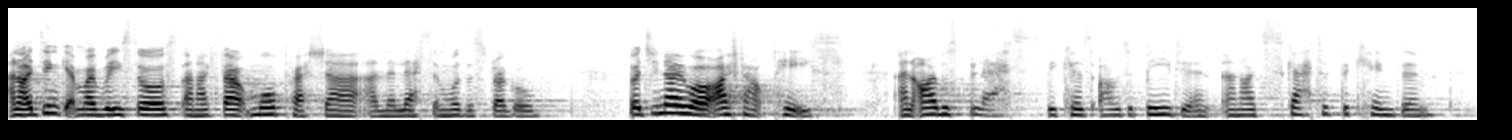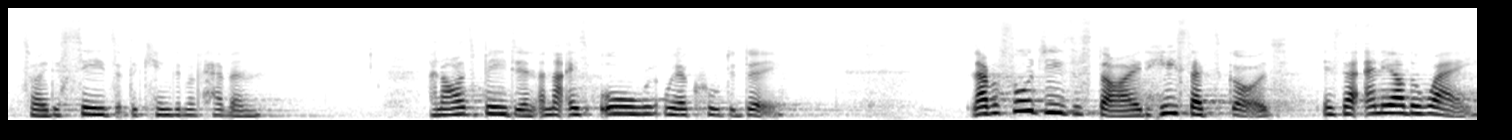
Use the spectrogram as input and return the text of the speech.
And I didn't get my resource, and I felt more pressure, and the lesson was a struggle. But you know what? I felt peace, and I was blessed because I was obedient, and I'd scattered the kingdom, sorry, the seeds of the kingdom of heaven. And I was obedient, and that is all we are called to do. Now, before Jesus died, he said to God, Is there any other way?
